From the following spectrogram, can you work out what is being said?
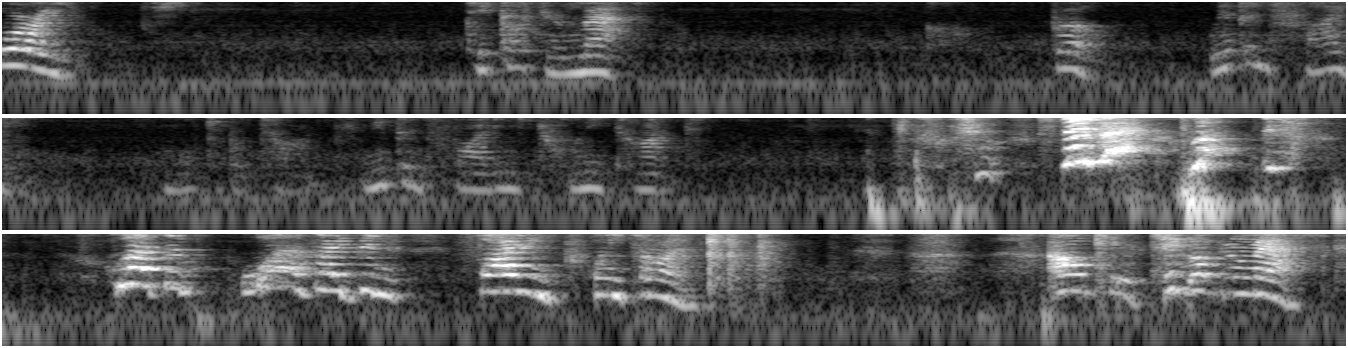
Or are you? Take off your mask. Bro, we've been fighting multiple times. We've been fighting 20 times. Stay back! Who has, I, been fighting 20 times? I don't care. Take off your mask.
